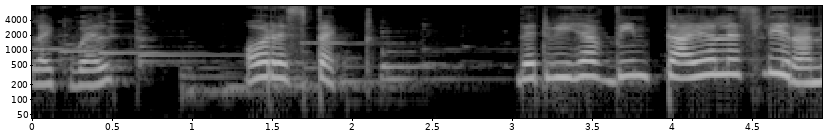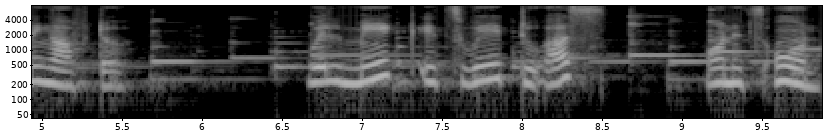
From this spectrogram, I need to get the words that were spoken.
like wealth or respect, that we have been tirelessly running after will make its way to us on its own.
